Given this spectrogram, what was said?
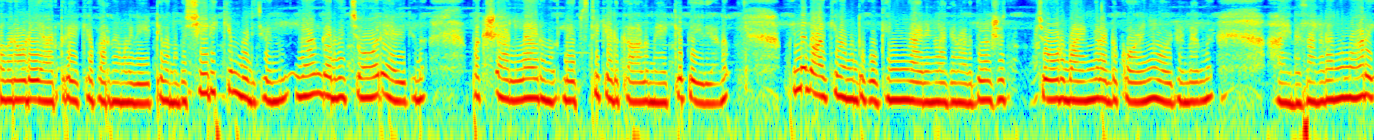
അവരോട് യാത്രയൊക്കെ പറഞ്ഞ് നമ്മൾ വീട്ടിൽ വന്നപ്പോൾ ശരിക്കും പിടിച്ചു വന്നു ഞാൻ കരുതി ചോരയായിരിക്കുന്നു. പക്ഷെ അല്ലായിരുന്നു. ലിപ്സ്റ്റിക് എടുത്ത ആൾ മേക്കപ്പ് ചെയ്തതാണ്. പിന്നെ ബാക്കി വന്നിട്ട് കുക്കിങ്ങും കാര്യങ്ങളൊക്കെ നടത്തി. പക്ഷെ ചോറ് ഭയങ്കരമായിട്ട് കുഴഞ്ഞു പോയിട്ടുണ്ടായിരുന്നു. അതിന്റെ സങ്കടം അങ്ങ് മാറി.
